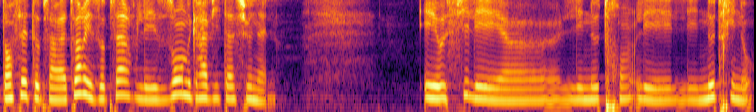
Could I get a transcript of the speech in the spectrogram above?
dans cet observatoire, ils observent les ondes gravitationnelles. et aussi les, les neutrons, les, les neutrinos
